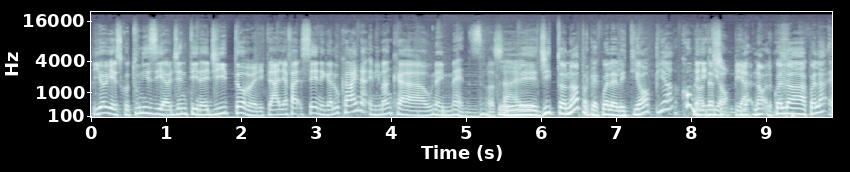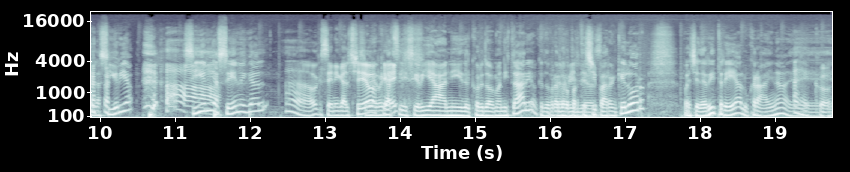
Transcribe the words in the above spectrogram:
io riesco Tunisia, Argentina, Egitto, l'Italia, fa Senegal, Ucraina e mi manca una in mezzo. Sai? L'Egitto no, perché quella è l'Etiopia. come no, l'Etiopia? Adesso, no, quella, quella, è la Siria. ah. Siria, Senegal. Ah, Senegal c'è, Sono i ragazzi siriani del corridoio umanitario che dovrebbero partecipare anche loro. Poi c'è l'Eritrea, l'Ucraina e Ecco,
